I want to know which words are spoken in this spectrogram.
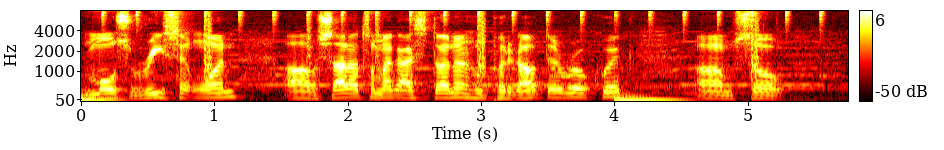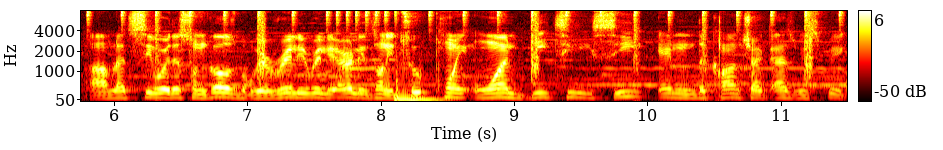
most recent one um, shout out to my guy Stunner who put it out there real quick. Um, so um, let's see where this one goes. But we're really, really early. It's only 2.1 BTC in the contract as we speak.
